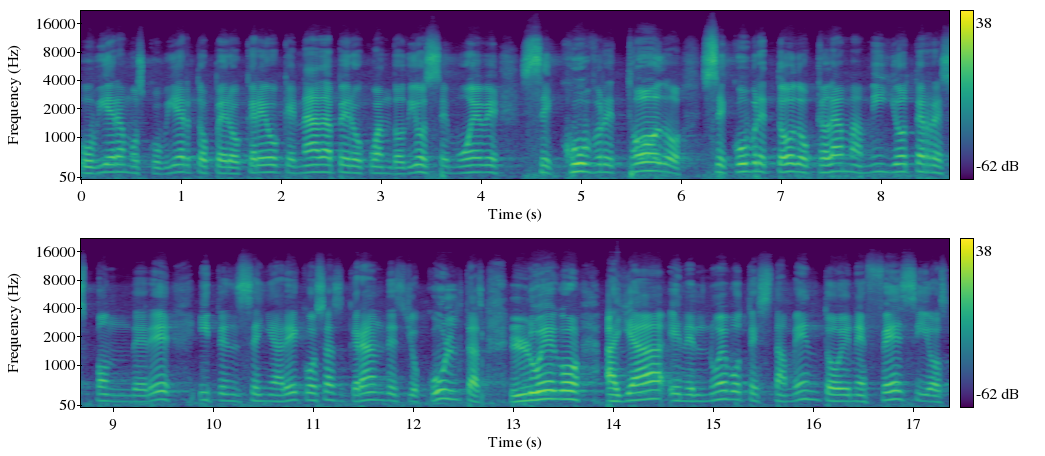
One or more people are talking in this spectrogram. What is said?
hubiéramos cubierto, pero creo que nada, pero cuando Dios se mueve, se cubre todo, se cubre todo. Clama a mí, yo te responderé y te enseñaré cosas grandes y ocultas. Luego, allá en el Nuevo Testamento, en Efesios,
